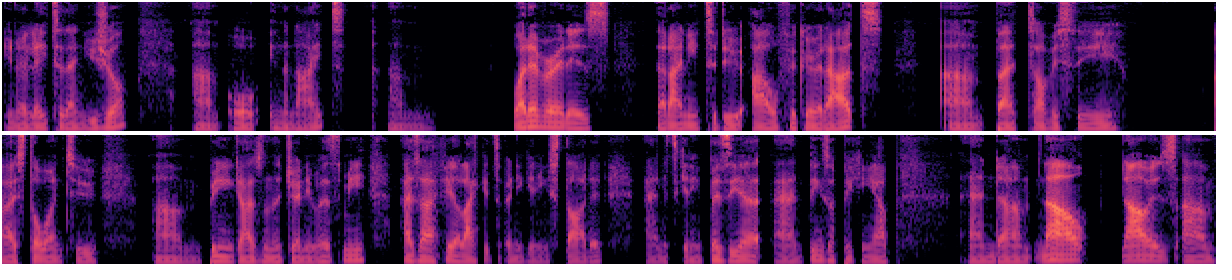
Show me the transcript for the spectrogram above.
you know, later than usual, um, or in the night. Um, whatever it is that I need to do, I'll figure it out. Um, but obviously, I still want to um, bring you guys on the journey with me as I feel like it's only getting started and it's getting busier and things are picking up. And um, now, now is um,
